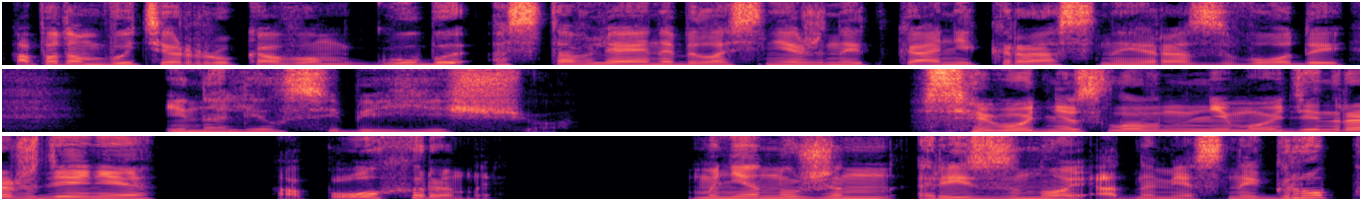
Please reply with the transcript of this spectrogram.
а потом вытер рукавом губы, оставляя на белоснежной ткани красные разводы, и налил себе еще. «Сегодня словно не мой день рождения, а похороны. Мне нужен резной одноместный гроб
